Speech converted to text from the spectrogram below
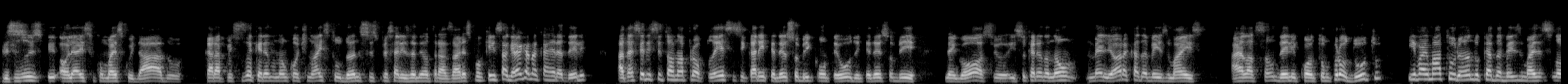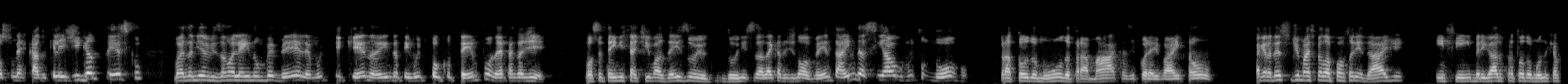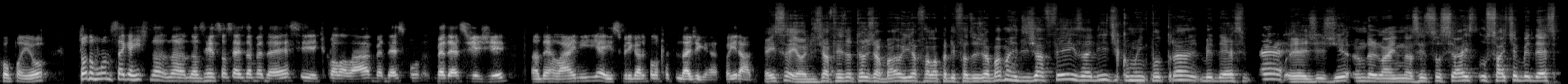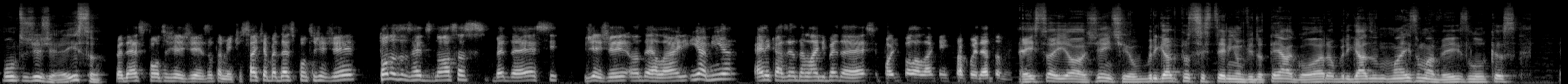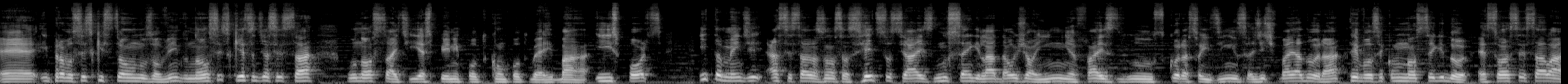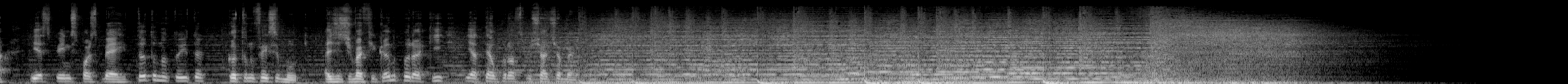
precisa olhar isso com mais cuidado, o cara precisa, querendo não, continuar estudando, se especializando em outras áreas, porque isso agrega na carreira dele, até se ele se tornar pro player, se esse cara entender sobre conteúdo, entender sobre negócio, isso, querendo ou não, melhora cada vez mais a relação dele quanto um produto e vai maturando cada vez mais esse nosso mercado, que ele é gigantesco, mas a minha visão ele é ainda um bebê, ele é muito pequeno ainda, tem muito pouco tempo, né? Apesar de você ter iniciativas desde o início da década de 90, ainda assim é algo muito novo para todo mundo, para marcas e por aí vai. Então, agradeço demais pela oportunidade. Enfim, obrigado para todo mundo que acompanhou. Todo mundo segue a gente na, na, nas redes sociais da BDS, a gente cola lá, BDS, BDSGG, underline, e é isso. Obrigado pela oportunidade, Guerra. Foi irado. É isso aí, ó. Ele já fez até o jabá, eu ia falar para ele fazer o jabá, mas ele já fez ali de como encontrar BDS é. É, GG, underline nas redes sociais. O site é bds.gg, é isso? bds.gg, exatamente. O site é bds.gg, todas as redes nossas, BDS, GG underline e a minha LKZ underline BDS. Pode falar lá que a gente com ideia também. É isso aí, ó. Gente, obrigado por vocês terem ouvido até agora. Obrigado mais uma vez, Lucas. É, e para vocês que estão nos ouvindo, não se esqueça de acessar o nosso site espn.com.br esportes e também de acessar as nossas redes sociais, nos segue lá, dá o joinha, faz os coraçõezinhos, a gente vai adorar ter você como nosso seguidor. É só acessar lá ESPN Esportes BR, tanto no Twitter quanto no Facebook. A gente vai ficando por aqui e até o próximo chat aberto.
